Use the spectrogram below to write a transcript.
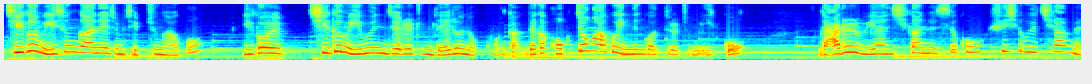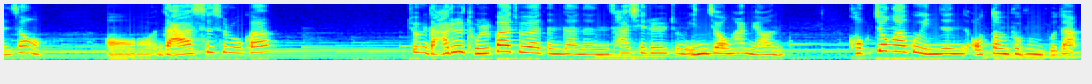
지금 이 순간에 좀 집중하고 이걸 지금 이 문제를 좀 내려놓고 그러니까 내가 걱정하고 있는 것들을 좀 잊고 나를 위한 시간을 쓰고 휴식을 취하면서 어, 나 스스로가 좀 나를 돌봐줘야 된다는 사실을 좀 인정하면 걱정하고 있는 어떤 부분보다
